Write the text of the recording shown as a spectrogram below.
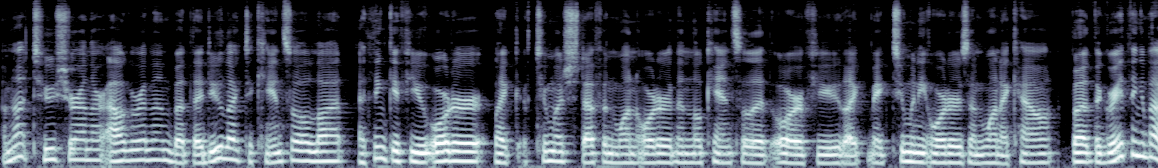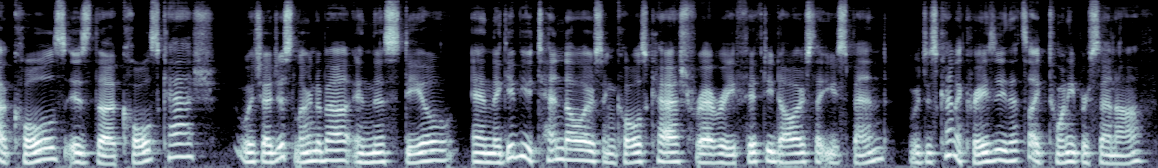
I'm not too sure on their algorithm, but they do like to cancel a lot. I think if you order like too much stuff in one order, then they'll cancel it, or if you like make too many orders on one account. But the great thing about Kohl's is the Kohl's Cash, which I just learned about in this deal, and they give you $10 in Kohl's Cash for every $50 that you spend, which is kind of crazy. That's like 20% off.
